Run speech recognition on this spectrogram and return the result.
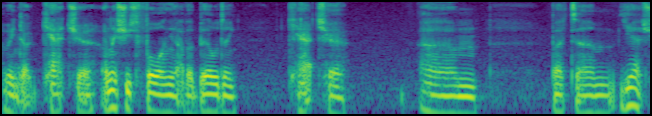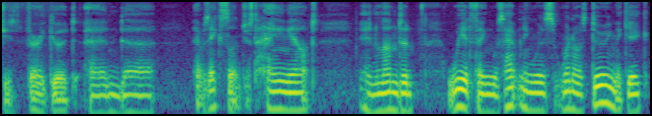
I mean, don't catch her unless she's falling out of a building. Catch her. Um, but um, yeah, she's very good, and uh, that was excellent. Just hanging out in London. Weird thing was happening was when I was doing the gig,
